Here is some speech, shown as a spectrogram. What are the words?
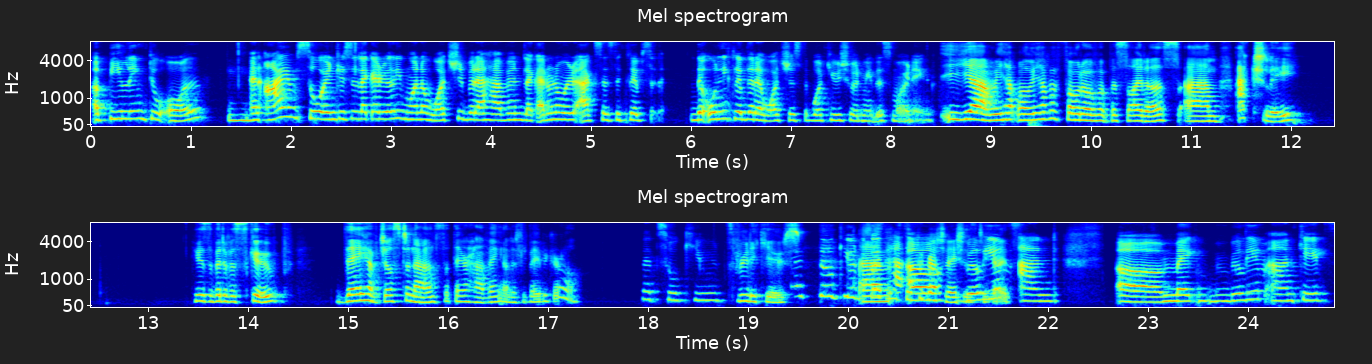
appealing to all. Mm-hmm. And I am so interested. Like I really want to watch it, but I haven't. Like I don't know where to access the clips. The only clip that I watched is what you showed me this morning. Yeah, we have. Well, we have a photo of it beside us. Um, actually, here's a bit of a scoop. They have just announced that they're having a little baby girl. That's so cute. It's really cute. That's so cute. Um, so congratulations, uh, William and uh, Meg, William and Kate's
